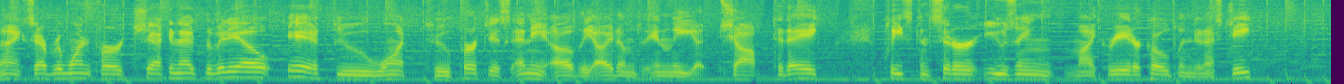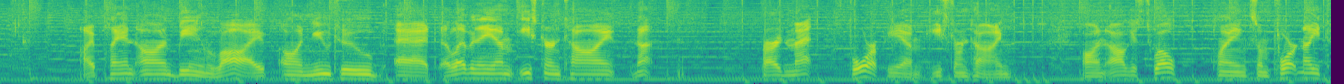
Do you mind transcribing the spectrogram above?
Thanks everyone for checking out the video. If you want to purchase any of the items in the shop today, please consider using my creator code LyndonSG. I plan on being live on YouTube at 11 a.m. Eastern Time, not, pardon that, 4 p.m. Eastern Time on August 12th, playing some Fortnite.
